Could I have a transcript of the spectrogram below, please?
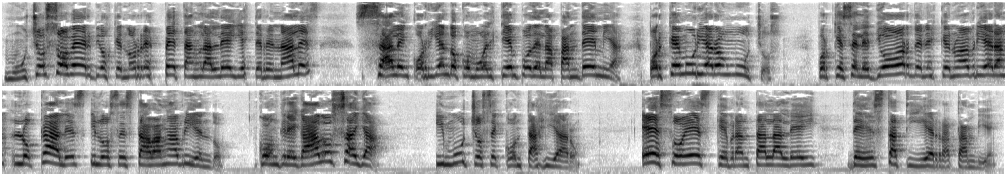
Muchos soberbios que no respetan las leyes terrenales salen corriendo como el tiempo de la pandemia. ¿Por qué murieron muchos? Porque se les dio órdenes que no abrieran locales y los estaban abriendo, congregados allá, y muchos se contagiaron. Eso es quebrantar la ley de esta tierra también.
